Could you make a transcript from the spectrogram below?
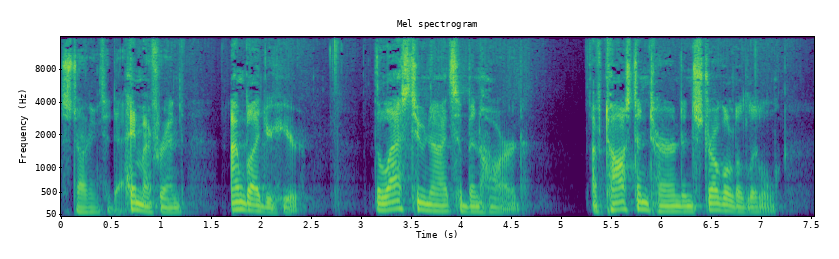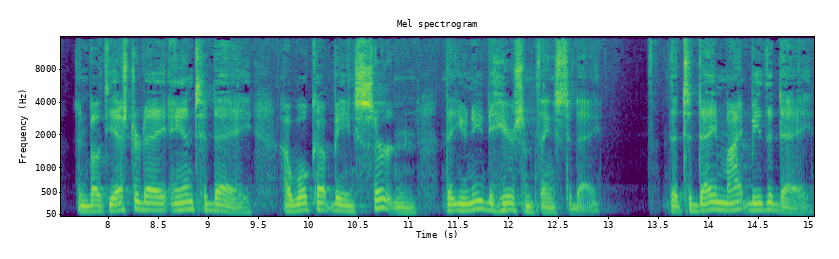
starting today. Hey, my friend, I'm glad you're here. The last two nights have been hard. I've tossed and turned and struggled a little. And both yesterday and today, I woke up being certain that you need to hear some things today. That today might be the day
